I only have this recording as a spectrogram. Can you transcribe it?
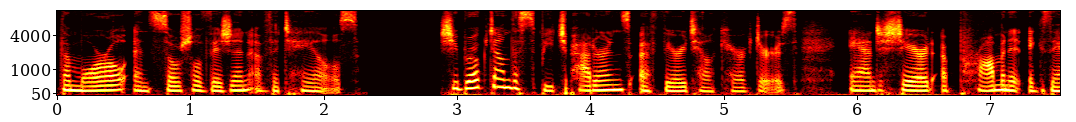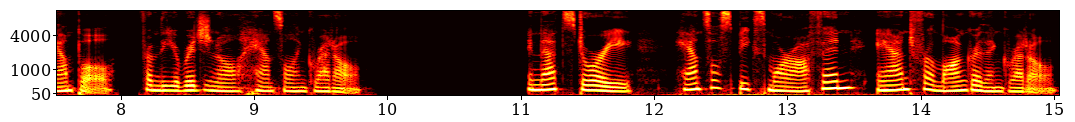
The Moral and Social Vision of the Tales. She broke down the speech patterns of fairy tale characters and shared a prominent example from the original Hansel and Gretel. In that story, Hansel speaks more often and for longer than Gretel.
